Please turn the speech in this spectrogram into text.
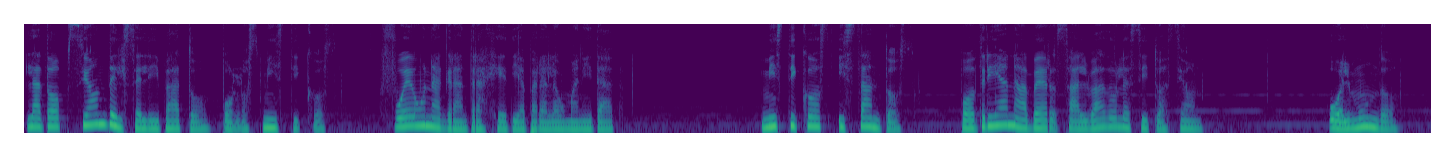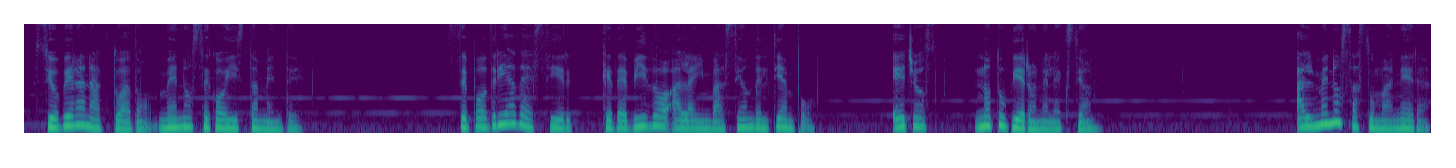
La adopción del celibato por los místicos fue una gran tragedia para la humanidad. Místicos y santos podrían haber salvado la situación o el mundo si hubieran actuado menos egoístamente. Se podría decir que debido a la invasión del tiempo, ellos no tuvieron elección. Al menos a su manera,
